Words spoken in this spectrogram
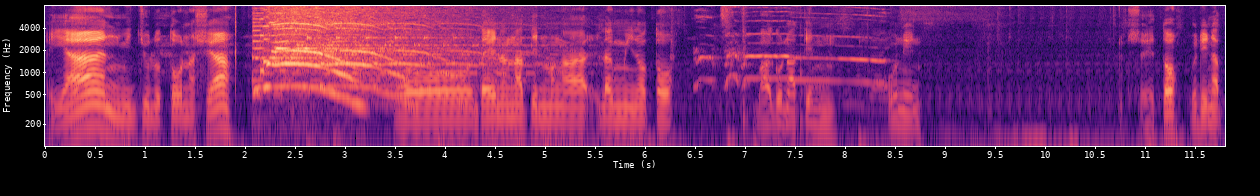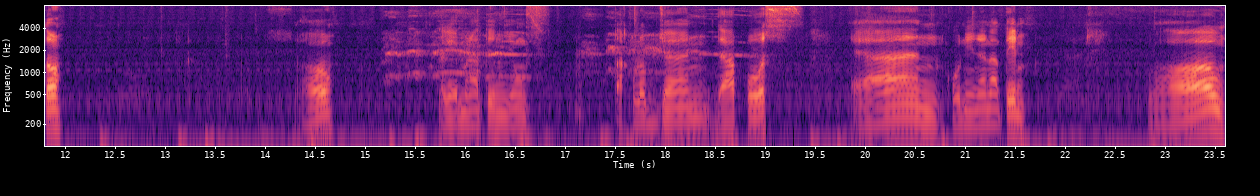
Ayan, medyo luto na siya. So, hintayin na natin mga ilang minuto bago natin kunin. So, ito, pwede na to. So, lagay mo natin yung taklob dyan. Tapos, ayan, kunin na natin. Wow,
